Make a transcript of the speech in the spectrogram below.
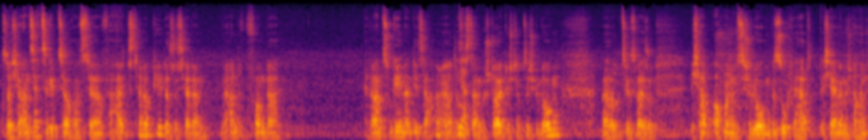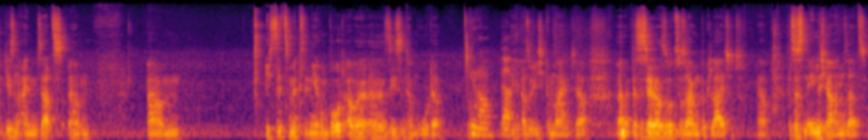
Solche Ansätze gibt es ja auch aus der Verhaltenstherapie. Das ist ja dann eine andere Form, da heranzugehen an die Sache. Ja? Das Ja. ist dann gesteuert durch den Psychologen. Äh, beziehungsweise, ich habe auch mal einen Psychologen besucht. Er hat, ich erinnere mich noch an diesen einen Satz. Ähm, ähm, ich sitze mit in Ihrem Boot, aber äh, Sie sind am Ruder. So. Genau, ja. Ich- Also ich gemeint, ja. Äh, das ist ja dann sozusagen begleitet. Ja. Das ist ein ähnlicher Ansatz.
